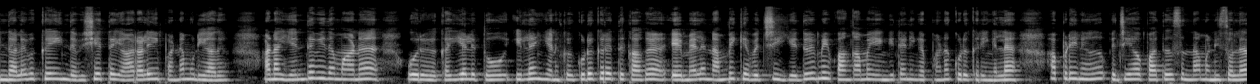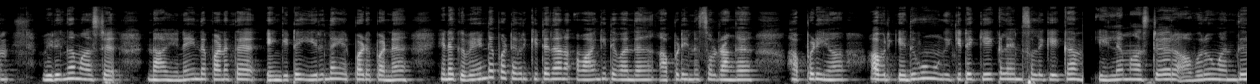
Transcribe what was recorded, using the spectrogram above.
இந்த அளவுக்கு இந்த விஷயத்தை யாராலையும் பண்ண முடியாது. ஆனால் எந்த விதமான ஒரு கையெழுத்தோ இல்லை எனக்கு கொடுக்கறதுக்காக என் மேலே நம்பிக்கை வச்சு எதுவுமே வாங்காமல் என்கிட்ட நீங்கள் பணம் கொடுக்குறீங்கல்ல? அப்படின்னு விஜயாவை பார்த்து சிந்தாமணி சொல்ல விடுங்க மாஸ்டர். நான் என்ன இந்த பணத்தை என்கிட்ட இருந்தால் ஏற்பாடு பண்ணேன் எனக்கு வேண்டப்பட்டவர்கிட்ட தான் நான் வாங்கிட்டு வந்தேன் அப்படின்னு சொல்கிறாங்க அப்படியா? அவர் எதுவும் உங்ககிட்ட கேட்கலன்னு சொல்லி கேட்க இல்லை மாஸ்டர் அவரும் வந்து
